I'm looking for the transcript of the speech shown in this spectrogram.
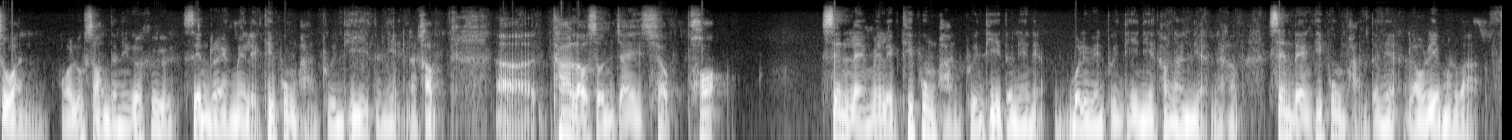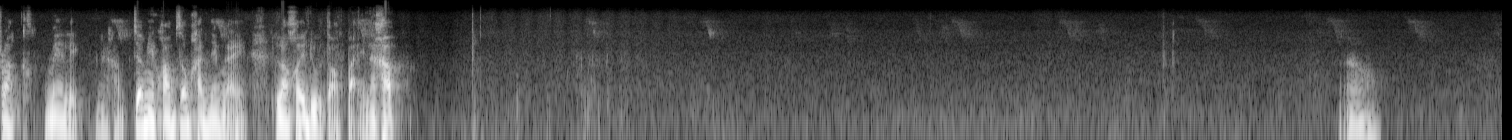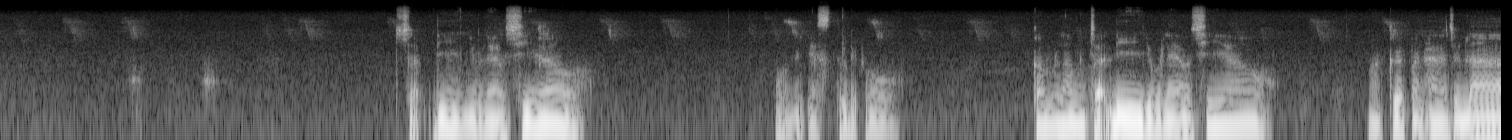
ส่วนหัวลูกศรตัวนี้ก็คือเส้นแรงแม่เหล็กที่พุ่งผ่านพื้นที่ตัวนี้นะครับถ้าเราสนใจเฉพาะ เส้นแรงแม่เหล็กที่พุ่งผ่านพื้นที่ตัวนี้เนี่ยบริเวณพื้นที่นี้เท่านั้นเนี่ยนะครับเส้นแรงที่พุ่งผ่านตัวนี้เราเรียกมันว่าฟลักซ์แม่เหล็กนะครับจะมีความสำคัญยังไง เราค่อยดูต่อไปนะครับเอาจะดีอยู่แล้วเชียว OBS Studio กำลังจะดีอยู่แล้วเชียว มาเกิดปัญหาจนได้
